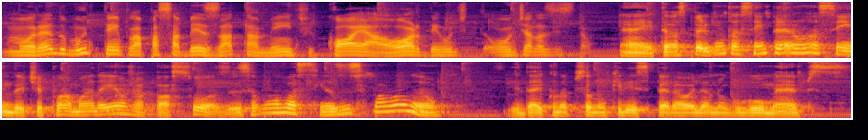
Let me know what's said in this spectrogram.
morando muito tempo lá para saber exatamente qual é a ordem, onde, onde elas estão. É, então as perguntas sempre eram assim, do tipo, a ah, Maranhão já passou? Às vezes eu falava assim, às vezes eu falava não. E daí quando a pessoa não queria esperar olhar no Google Maps,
